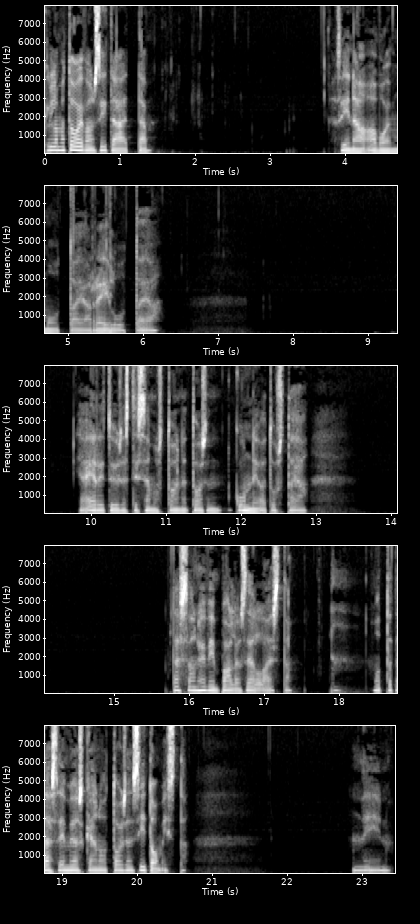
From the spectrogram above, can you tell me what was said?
kyllä mä toivon sitä, että siinä on avoimuutta ja reiluutta ja, ja erityisesti semmoista toinen toisen kunnioitusta. Ja tässä on hyvin paljon sellaista, mutta tässä ei myöskään ole toisen sitomista. Niin,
